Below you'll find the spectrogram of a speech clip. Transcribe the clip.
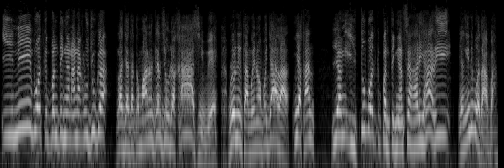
Ini buat kepentingan anak lu juga. Lah jatah kemarin kan saya udah kasih, Be. Belum ditambahin sama Pak Jalal. Iya kan? Yang itu buat kepentingan sehari-hari. Yang ini buat apa?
